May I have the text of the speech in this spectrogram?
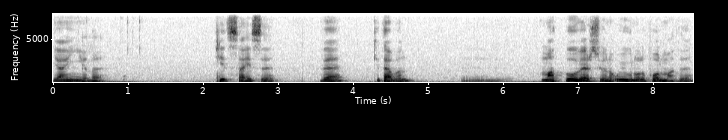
yayın yılı, cilt sayısı ve kitabın e, matbu versiyona uygun olup olmadığı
